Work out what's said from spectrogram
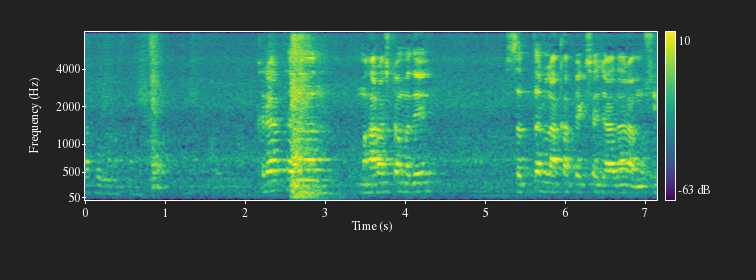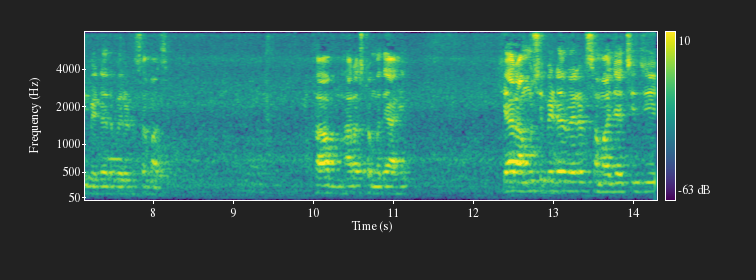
कसा प्रोग्राम असणार खऱ्या अर्थानं महाराष्ट्रामध्ये सत्तर लाखापेक्षा जादा रामोशी बेडर बेरड समाज हा महाराष्ट्रामध्ये आहे. ह्या रामोशी बेडर बेरड समाजाची जी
